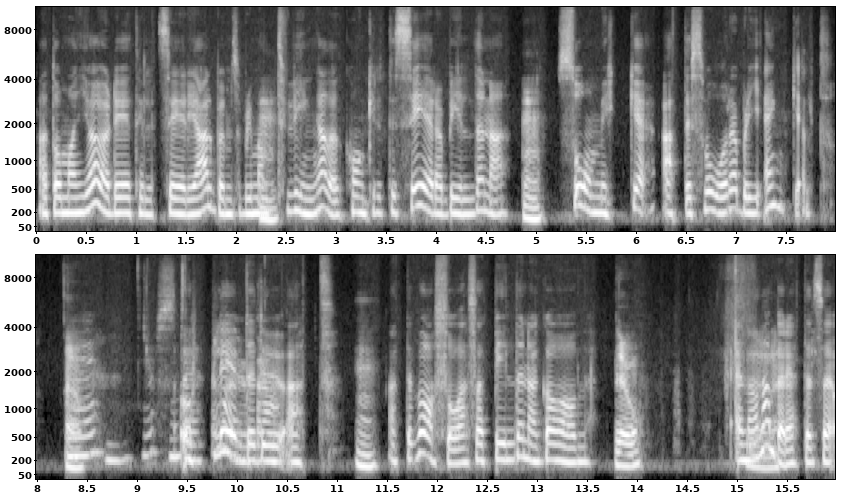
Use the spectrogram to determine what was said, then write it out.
Att om man gör det till ett seriealbum så blir man Mm. tvingad att konkretisera bilderna mm, så mycket att det svåra blir enkelt. Mm. Ju Upplevde du att, mm, att det var så? Alltså att bilderna gav jo, en Det annan det. berättelse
